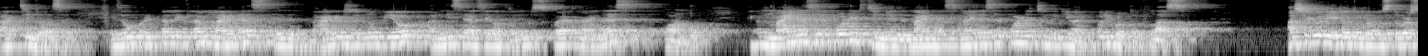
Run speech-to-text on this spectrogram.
ভাগ চিহ্ন আছে। এই যে উপরেরটা লিখলাম মাইনাস এই যে ভাগের জন্য বিয়োগ আর নিচে আছে কত? এম স্কোয়ার মাইনাস ওয়ান এখন মাইনাসের পরের চিহ্ন যে মাইনাস মাইনাসের পরের চিহ্ন কি হয়? পরিবর্তন প্লাস আশা করি এটা তোমরা বুঝতে পারছ।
